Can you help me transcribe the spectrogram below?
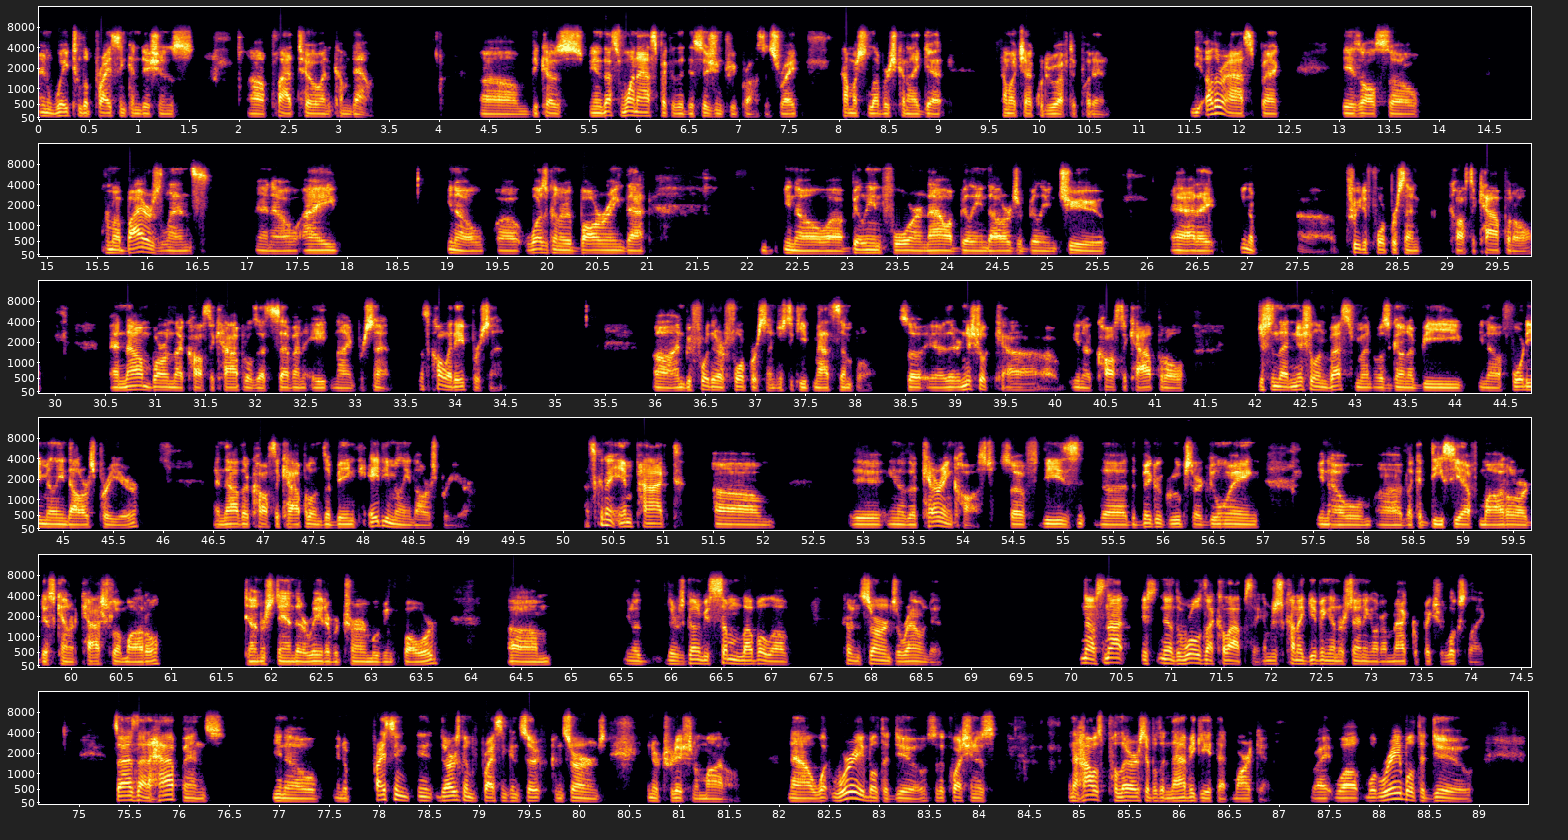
and wait till the pricing conditions uh, plateau and come down um, because you know that's one aspect of the decision tree process, right? How much leverage can I get? How much equity do I have to put in? The other aspect is also from a buyer's lens. You know, I, you know, uh, was going to be borrowing that, you know, a billion four and now a billion dollars or billion two at a, you know, uh, three to four percent cost of capital, and now I'm borrowing that cost of capital is at seven, eight, nine percent let's call it 8%. Uh, and before they're at 4%, just to keep math simple. So uh, their initial, ca- you know, cost of capital, just in that initial investment was going to be, you know, $40 million per year. And now their cost of capital ends up being $80 million per year. That's going to impact, um, the, you know, the carrying cost. So if these, the, the bigger groups are doing, you know, uh, like a DCF model or discounted cash flow model, to understand their rate of return moving forward. Um, you know, there's going to be some level of concerns around it. No, it's not. It's no, the world's not collapsing. I'm just kind of giving understanding what a macro picture looks like. So as that happens, you know, you know, pricing eh, there's going to be pricing concer- concerns in a traditional model. Now, what we're able to do. So the question is, you know, how is Polaris able to navigate that market? Right. Well, what we're able to do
